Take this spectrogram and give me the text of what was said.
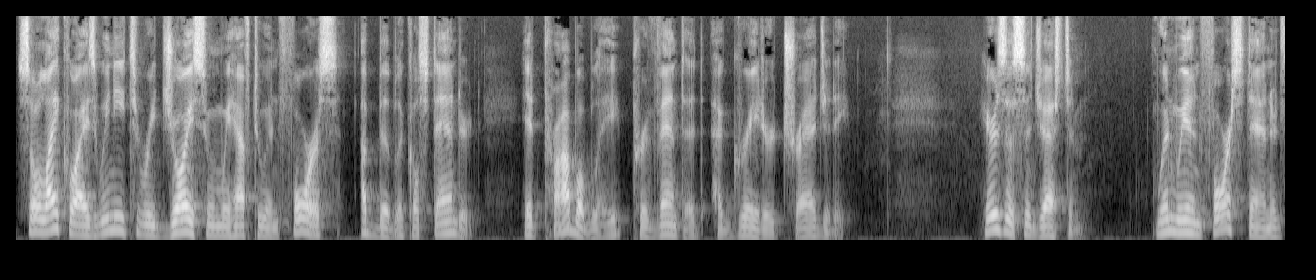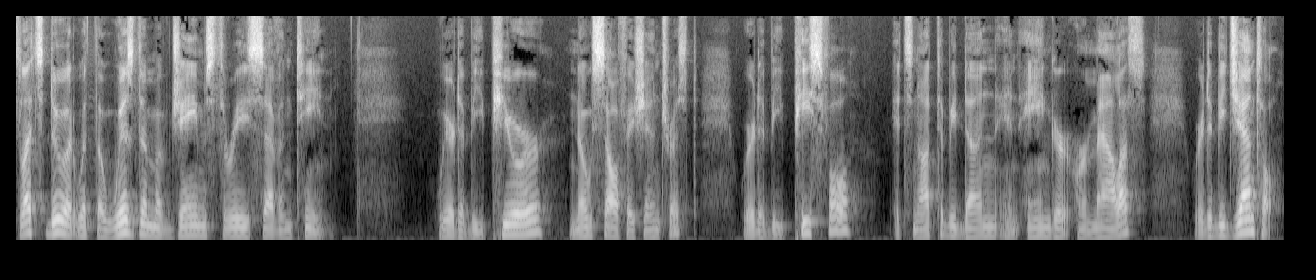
So, likewise, we need to rejoice when we have to enforce a biblical standard. It probably prevented a greater tragedy. Here's a suggestion. When we enforce standards, let's do it with the wisdom of James 3:17. We're to be pure, no selfish interest. We're to be peaceful. It's not to be done in anger or malice. We're to be gentle.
